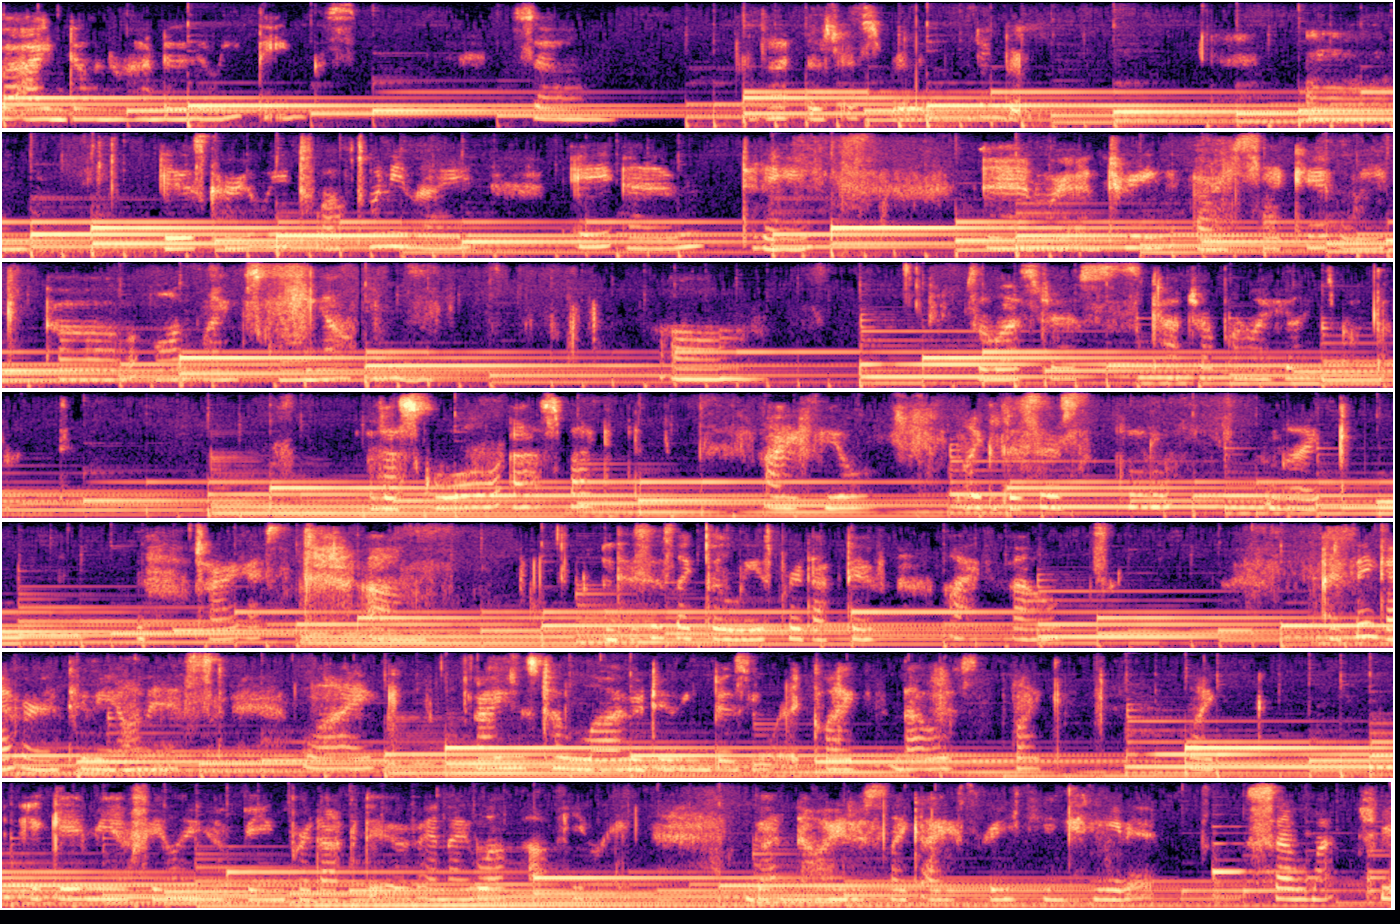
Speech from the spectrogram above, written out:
but I don't know how to delete things. So that is just school aspect, I feel like this is like, sorry guys, um, this is like the least productive I felt, I think ever, to be honest. So much.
